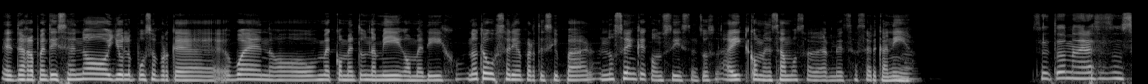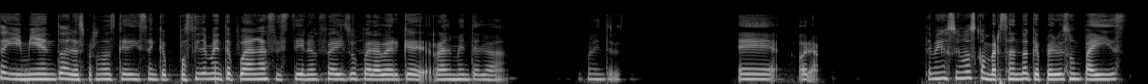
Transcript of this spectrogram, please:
Eh, de repente dice, no, yo lo puse porque, bueno, me comentó un amigo, me dijo, ¿no te gustaría participar? No sé en qué consiste. Entonces ahí comenzamos a darle esa cercanía. de todas maneras es un seguimiento de las personas que dicen que posiblemente puedan asistir en Facebook para ver que realmente lo hagan. Súper interesante. Eh, ahora, también estuvimos conversando que Perú es un país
